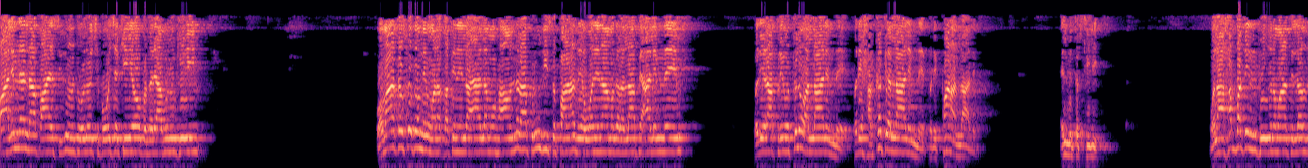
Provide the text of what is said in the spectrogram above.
عالم نے اللہ پائے سیدون ٹولو چھپو چکی اور پر دریابونو کی۔ وما تسقط من ورقة إلا يعلمها. ونرى پروزی سپانا دے ولنا مگر اللہ پہ عالم نے پدی را پریوتلو اللہ عالم دے. پدی حرکت اللہ عالم دے. پدی پانا اللہ عالم علم تفصیلی. ولا حبت فی ظلمات الارض.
